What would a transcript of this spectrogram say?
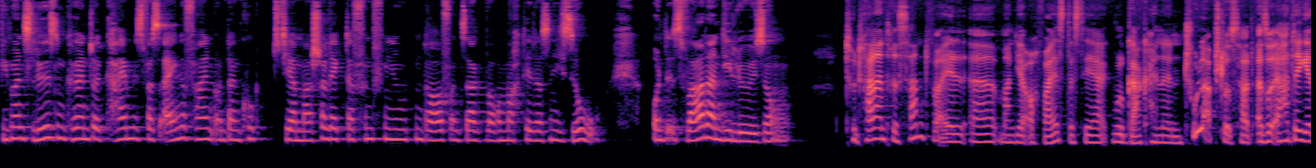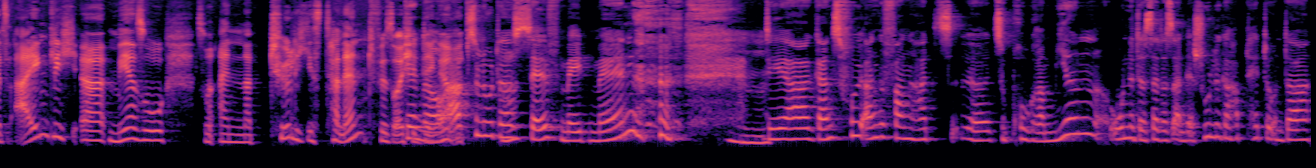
wie man es lösen könnte. Keinem ist was eingefallen und dann guckt Jan Maschalek da fünf Minuten drauf und sagt, warum macht ihr das nicht so? Und es war dann die Lösung total interessant, weil äh, man ja auch weiß, dass der wohl gar keinen Schulabschluss hat. Also er hatte jetzt eigentlich äh, mehr so so ein natürliches Talent für solche genau, Dinge. Absoluter mhm. self-made man, mhm. der ganz früh angefangen hat äh, zu programmieren, ohne dass er das an der Schule gehabt hätte und da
